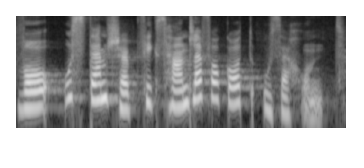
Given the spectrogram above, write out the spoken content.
wo aus dem Schöpfungshandeln von Gott rauskommt.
